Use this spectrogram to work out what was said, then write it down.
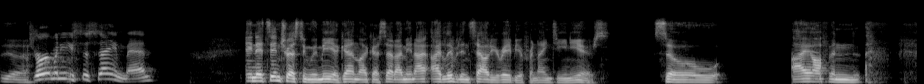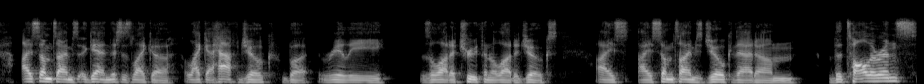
yeah. Germany's the same, man. And it's interesting with me again. Like I said, I mean, I, I lived in Saudi Arabia for 19 years, so I often, I sometimes, again, this is like a like a half joke, but really, there's a lot of truth and a lot of jokes. I I sometimes joke that um the tolerance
